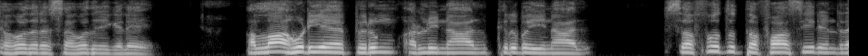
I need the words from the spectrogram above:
சகோதர சகோதரிகளே அல்லாஹுடைய பெரும் அருளினால் கிருபையினால் சஃபூத்து தஃபாசீர் என்ற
